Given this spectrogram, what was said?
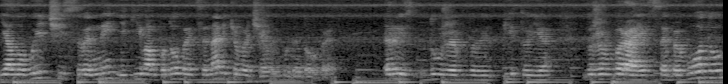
яловичий, свиний, який вам подобається, навіть овочевий буде добре. Рис дуже впітує, дуже вбирає в себе воду.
